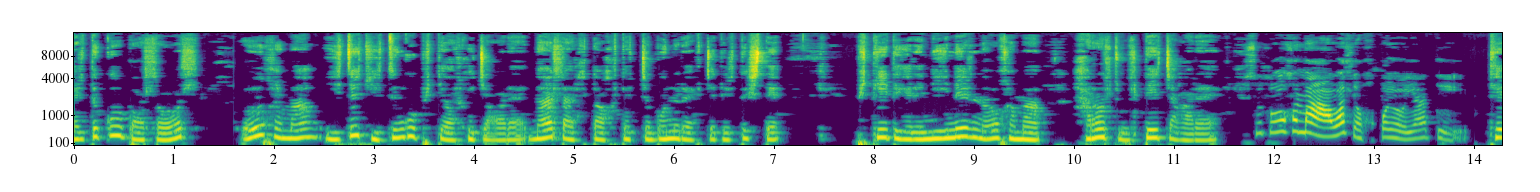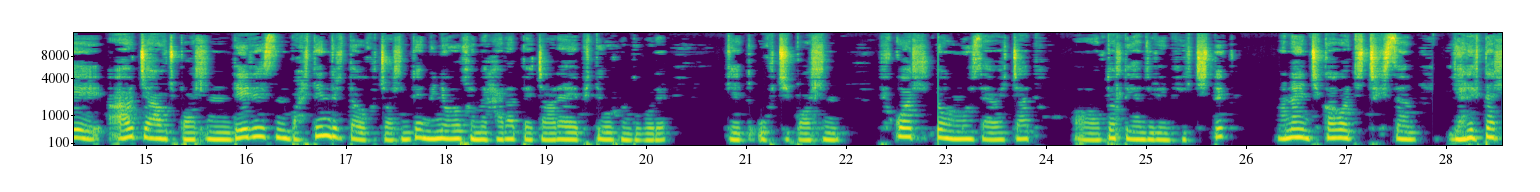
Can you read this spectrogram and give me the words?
ярьдаггүй болвол уух юм аа эзэж эзэнгүү бити орхиж яваарэ. 0 орхтой охтууд чинь бүүнөр явчаад ирдэг штэ битгий дээрээ нэгнэр нь уух юм аа харуулж үлдээж агаарэ эсвэл уух юм аа аваад явахгүй юу? Яа дээ тий авж авж болно. Дээрээс нь бартендер дэ өгч болно тий миний уух юм хараад байж агаарэ бити өөрхөн дөгөөрэ гэд өгч болно. Тэгэхгүй бол хүмүүс аваачаад удуулдаг янз бүрийн хийчдэг манай энэ Чикагод ч гэсэн яригдал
